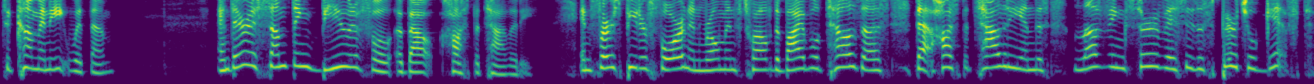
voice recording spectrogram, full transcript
to come and eat with them. And there is something beautiful about hospitality. In 1 Peter 4 and in Romans 12, the Bible tells us that hospitality and this loving service is a spiritual gift.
